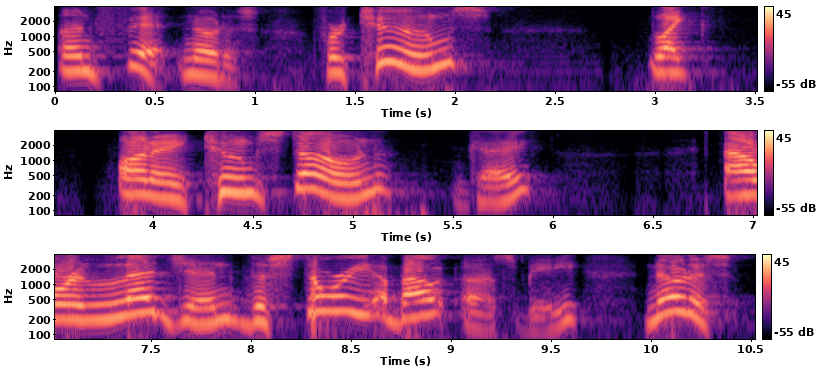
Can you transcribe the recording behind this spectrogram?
unfit, notice, for tombs, like on a tombstone, okay, our legend, the story about us be, notice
